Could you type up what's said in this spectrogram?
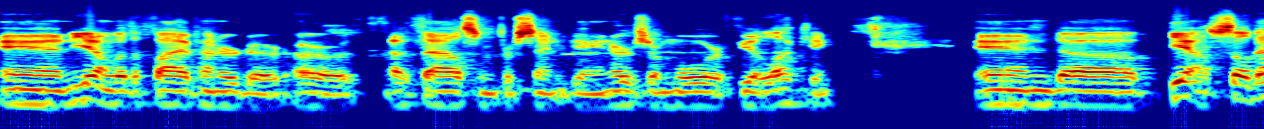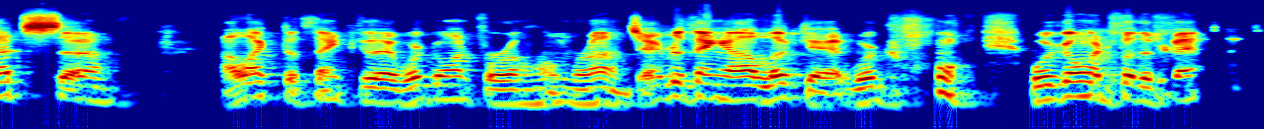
And you know, with a 500 or, a thousand percent gainers or more if you're lucky. And uh, yeah, so that's uh, I like to think that we're going for home runs. Everything I look at, we're going, we're going for the fences.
